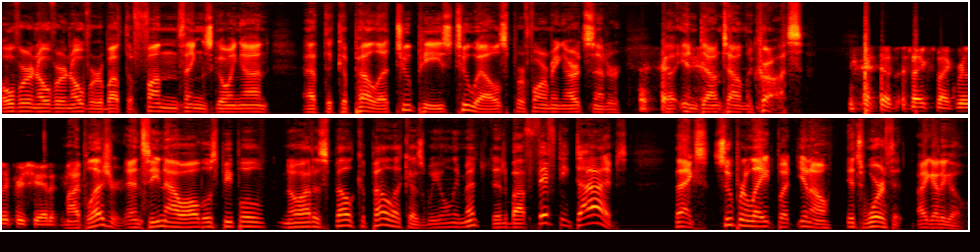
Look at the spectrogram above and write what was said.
over and over and over about the fun things going on at the Cappella, two P's, two L's Performing Arts Center uh, in downtown La Crosse. Thanks, Mike. Really appreciate it. My pleasure. And see, now all those people know how to spell Cappella because we only mentioned it about 50 times. Thanks. Super late, but you know, it's worth it. I got to go.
